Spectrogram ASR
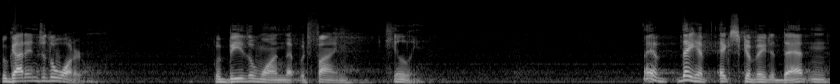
who got into the water would be the one that would find healing. They have, they have excavated that and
